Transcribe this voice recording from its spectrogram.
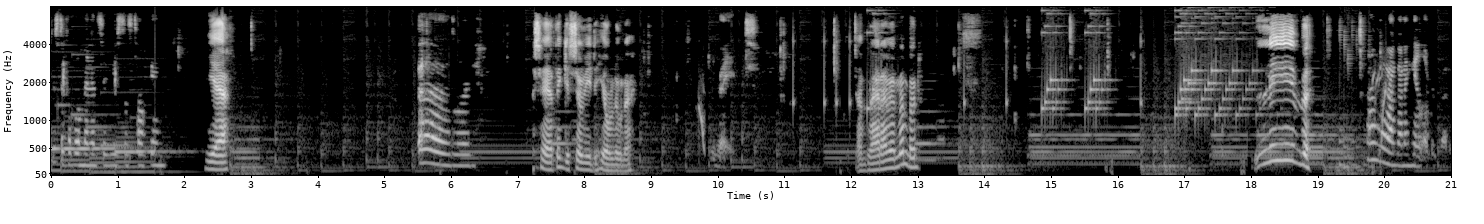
Just a couple minutes of useless talking. Yeah. Oh, Lord. Say, I think you still need to heal Luna. Right. I'm glad I remembered. Leave! We're not gonna heal everybody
